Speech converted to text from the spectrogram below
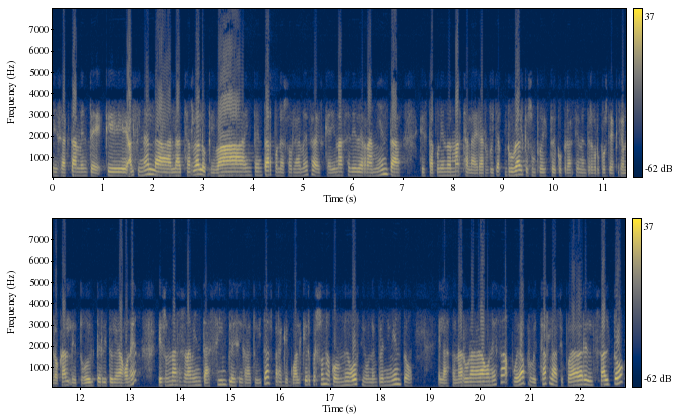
Exactamente, que al final la, la, charla lo que va a intentar poner sobre la mesa es que hay una serie de herramientas que está poniendo en marcha la Era Rural, que es un proyecto de cooperación entre grupos de acción local de todo el territorio aragonés, que son unas herramientas simples y gratuitas para que cualquier persona con un negocio, un emprendimiento, en la zona rural aragonesa pueda aprovecharlas y pueda dar el salto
